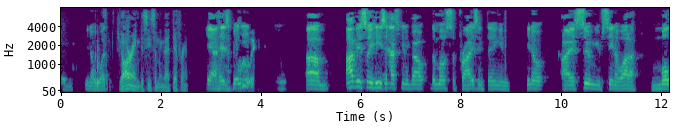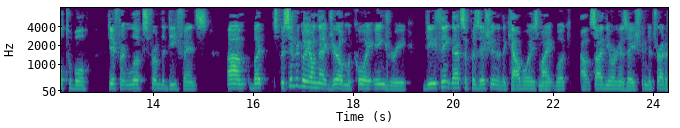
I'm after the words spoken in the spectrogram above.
You know what? It's jarring to see something that different. Yeah, has Absolutely. been. Um, obviously, he's asking about the most surprising thing, and you know, I assume you've seen a lot of multiple different looks from the defense. Um, but specifically on that Gerald McCoy injury, do you think that's a position that the Cowboys might look outside the organization to try to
